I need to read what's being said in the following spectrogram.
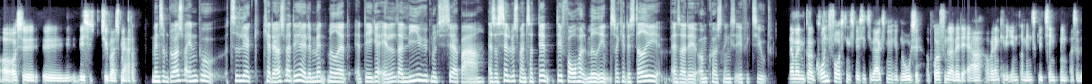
og også øh, visse typer af smerter. Men som du også var inde på tidligere, kan det også være det her element med, at, at det ikke er alle, der lige lige hypnotiserbare. Altså selv hvis man tager den, det forhold med ind, så kan det stadig, altså er det omkostningseffektivt. Når man går grundforskningsmæssigt til værks med hypnose, og prøver at finde ud af, hvad det er, og hvordan kan vi ændre menneskelig tænkning osv.,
